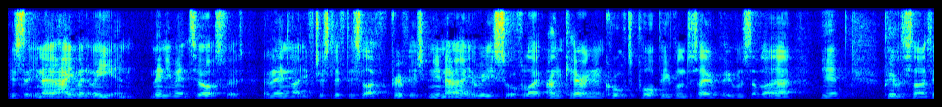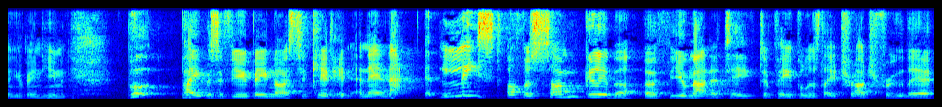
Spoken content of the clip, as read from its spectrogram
is that you know how you went to Eton, and then you went to Oxford, and then like you've just lived this life of privilege, and you know how you're really sort of like uncaring and cruel to poor people and disabled people and stuff like that. Yeah, people are starting to think you're being human. Put papers of you being nice to your kid in, and then that at least offers some glimmer of humanity to people as they trudge through their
